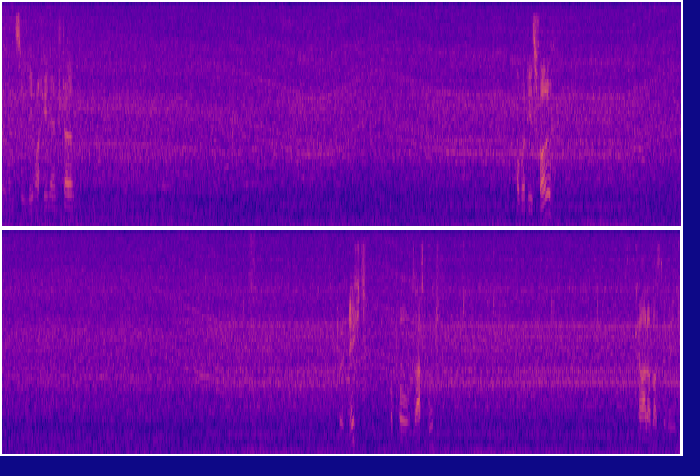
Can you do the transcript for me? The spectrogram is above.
Wenn wir uns die Seemaschine hinstellen. Aber die ist voll. Tönt nicht. Popo Saatgut. Karla was gewesen.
